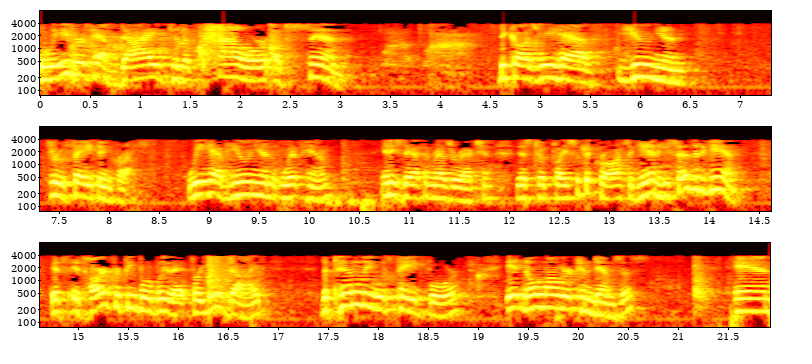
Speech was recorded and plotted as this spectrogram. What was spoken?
Believers have died to the power of sin. Because we have union through faith in Christ. We have union with Him in His death and resurrection. This took place at the cross. Again, He says it again. It's, it's hard for people to believe that. For you have died the penalty was paid for. It no longer condemns us. And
